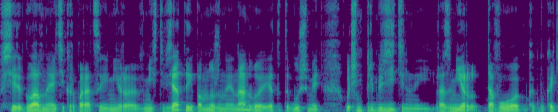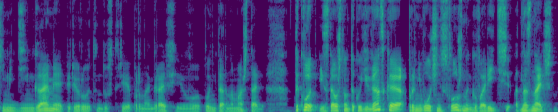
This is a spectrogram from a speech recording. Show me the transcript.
все главные IT-корпорации мира вместе взятые, помноженные на два, и это ты будешь иметь очень приблизительный размер того, как бы какими деньгами оперирует индустрия порнографии в планетарном масштабе. Так вот, из-за того, что оно такое гигантское, про него очень сложно говорить однозначно,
